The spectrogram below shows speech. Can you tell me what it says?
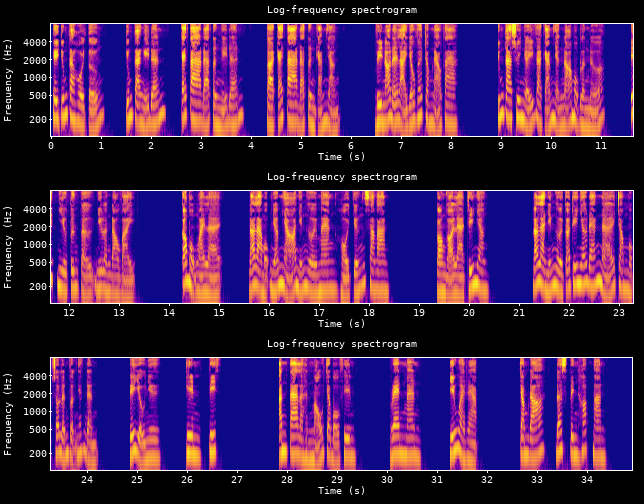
Khi chúng ta hồi tưởng, chúng ta nghĩ đến cái ta đã từng nghĩ đến và cái ta đã từng cảm nhận vì nó để lại dấu vết trong não ta. Chúng ta suy nghĩ và cảm nhận nó một lần nữa, ít nhiều tương tự như lần đầu vậy. Có một ngoại lệ, đó là một nhóm nhỏ những người mang hội chứng Savan, còn gọi là trí nhân. Đó là những người có trí nhớ đáng nể trong một số lĩnh vực nhất định. Ví dụ như Kim Peace. Anh ta là hình mẫu cho bộ phim Rain Man, chiếu ngoài rạp. Trong đó, Dustin Hoffman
